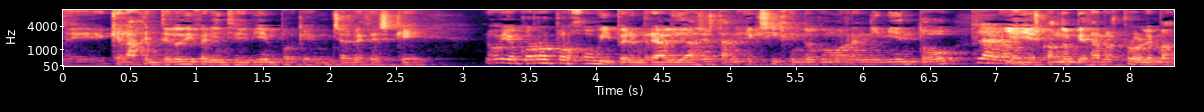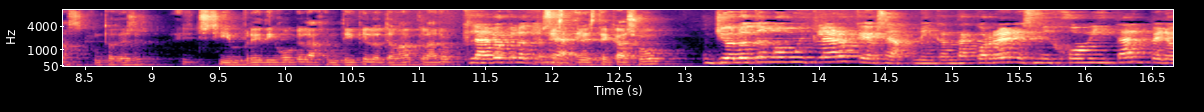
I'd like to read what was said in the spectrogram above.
eh, que la gente lo diferencie bien, porque muchas veces que no, yo corro por hobby, pero en realidad se están exigiendo como rendimiento Claro. y ahí es cuando empiezan los problemas. Entonces, siempre digo que la gente que lo tenga claro. claro que lo En, o sea, este, en este caso, Yo lo tengo muy claro que, o sea, me encanta correr, es mi hobby y tal, pero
